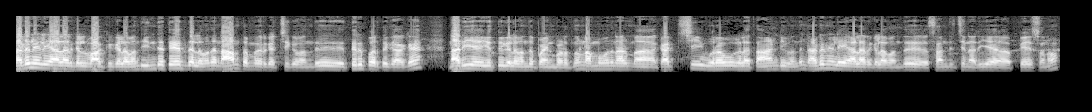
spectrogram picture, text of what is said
நடுநிலையாளர்கள் வாக்குகளை வந்து இந்த தேர்தலில் வந்து நாம் தமிழர் கட்சிக்கு வந்து திருப்பறதுக்காக நிறைய யுத்திகளை வந்து பயன்படுத்தணும். நம்ம வந்து கட்சி உறவுகளை தாண்டி வந்து நடுநிலையாளர்களை வந்து சந்திச்சு நிறைய பேசணும்.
